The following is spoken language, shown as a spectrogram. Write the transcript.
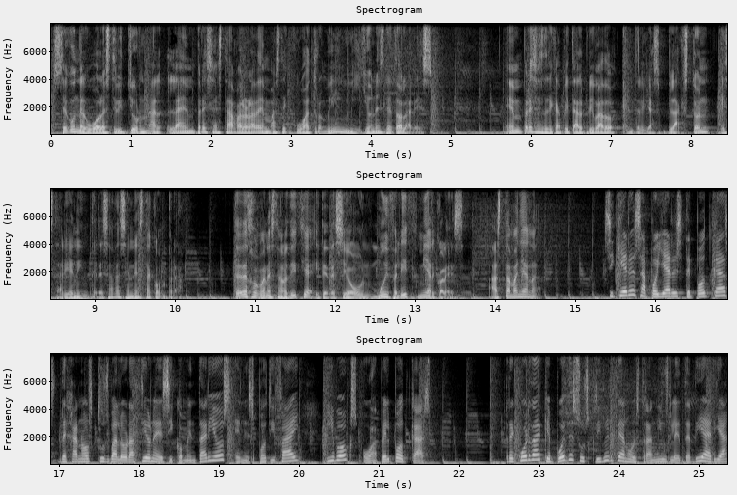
Según el Wall Street Journal, la empresa está valorada en más de 4.000 millones de dólares. Empresas de capital privado, entre ellas Blackstone, estarían interesadas en esta compra. Te dejo con esta noticia y te deseo un muy feliz miércoles. Hasta mañana. Si quieres apoyar este podcast, déjanos tus valoraciones y comentarios en Spotify, Evox o Apple Podcast. Recuerda que puedes suscribirte a nuestra newsletter diaria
